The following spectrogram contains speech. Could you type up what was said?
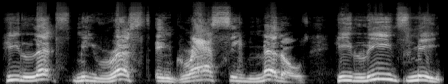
He lets me rest in grassy meadows. He leads me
